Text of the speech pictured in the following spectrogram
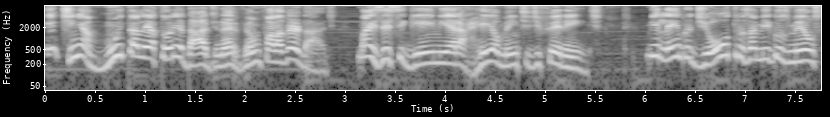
E tinha muita aleatoriedade, né? Vamos falar a verdade. Mas esse game era realmente diferente. Me lembro de outros amigos meus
